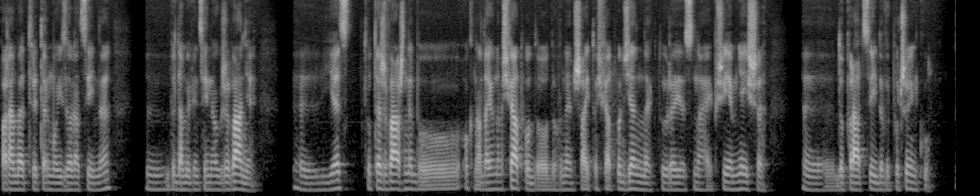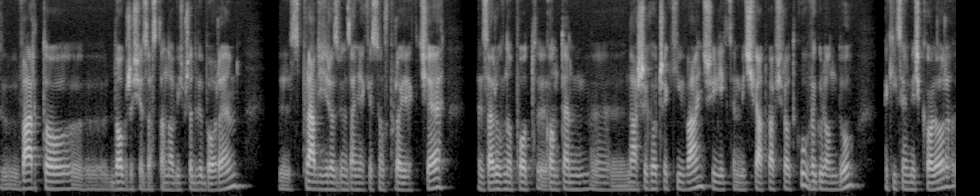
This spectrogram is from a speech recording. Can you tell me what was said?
parametry termoizolacyjne, y, wydamy więcej na ogrzewanie. Y, Jest to też ważne, bo okna dają nam światło do, do wnętrza i to światło dzienne, które jest najprzyjemniejsze y, do pracy i do wypoczynku. Warto dobrze się zastanowić przed wyborem, sprawdzić rozwiązania, jakie są w projekcie, zarówno pod kątem naszych oczekiwań, czyli chcemy mieć światła w środku, wyglądu, jaki chcemy mieć kolor,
